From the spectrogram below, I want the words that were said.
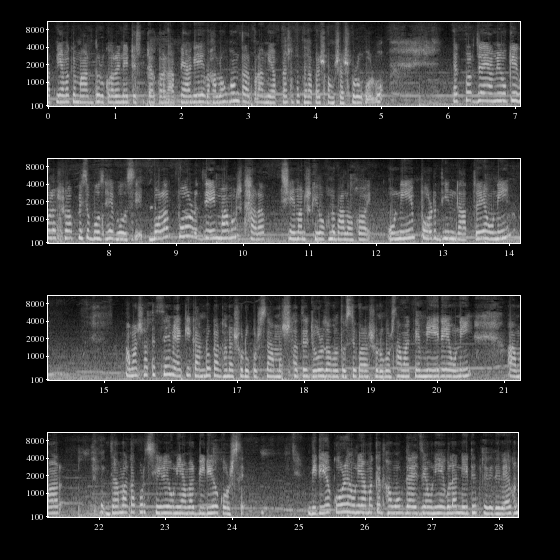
আপনি আমাকে মারধর করেন, এটা সেটা করেন। আপনি আগে ভালো হন, তারপর আমি আপনার সাথে আবার সংসার শুরু করব। এক পর্যায়ে আমি ওকে এগুলো সব কিছু বুঝাই বলছি। বলার পর যে মানুষ খারাপ, সেই মানুষ কি কখনো ভালো হয়? উনি পরদিন রাত্রে উনি আমার সাথে সেম একই কাণ্ড কারখানা শুরু করছে, আমার সাথে জোর জবরদস্তি করা শুরু করছে, আমাকে মেরে উনি আমার জামা কাপড় ছেড়ে উনি আমার ভিডিও করছে। ভিডিও করে উনি আমাকে ধমক দেয় যে উনি এগুলো নেটে ছেড়ে দেবে। এখন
